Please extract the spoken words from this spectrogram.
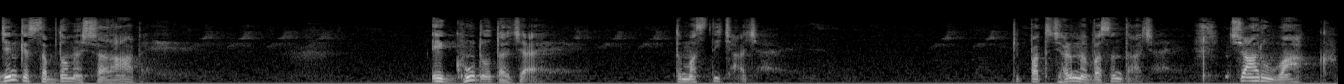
जिनके शब्दों में शराब है। एक घूंट उतर जाए तो मस्ती छा जाए, कि पतझड़ में वसंत आ जाए, चारू वाक।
